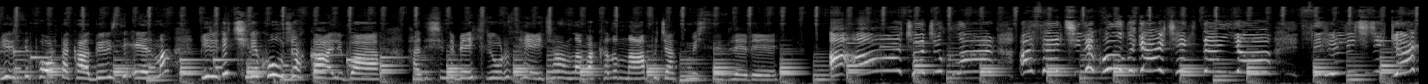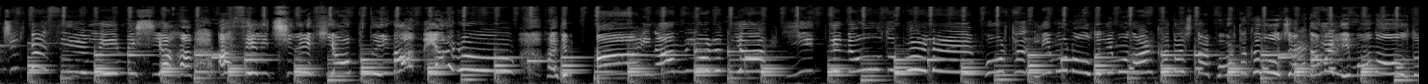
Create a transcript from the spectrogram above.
Birisi portakal, birisi elma, biri de çilek olacak galiba. Hadi şimdi bekliyoruz heyecanla bakalım ne yapacakmış sizleri. Aa çocuklar. Asel çilek oldu gerçekten ya. Sihirli içecek gerçekten oldu.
